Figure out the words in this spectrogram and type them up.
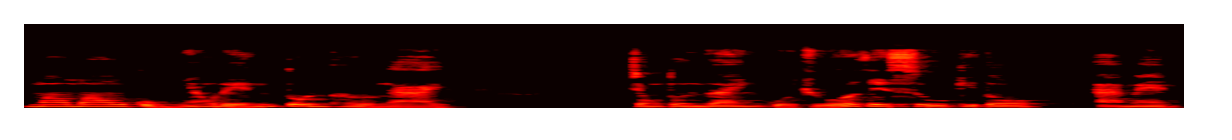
mau mau cùng nhau đến tôn thờ ngài. Trong tôn danh của Chúa Giêsu Kitô. Amen.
